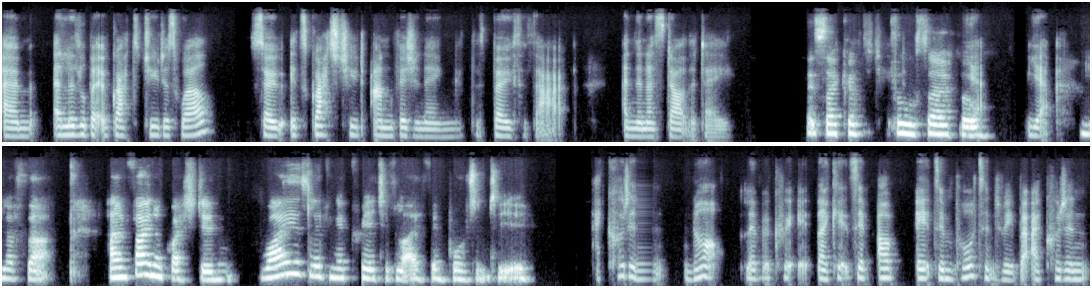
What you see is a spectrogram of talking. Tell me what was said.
um a little bit of gratitude as well. So it's gratitude and visioning there's both of that and then i start the day. It's like a full circle. Yeah yeah. Love that. And final question why is living a creative life important to you? I couldn't not live a creative like it's uh, it's important to me, but I couldn't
